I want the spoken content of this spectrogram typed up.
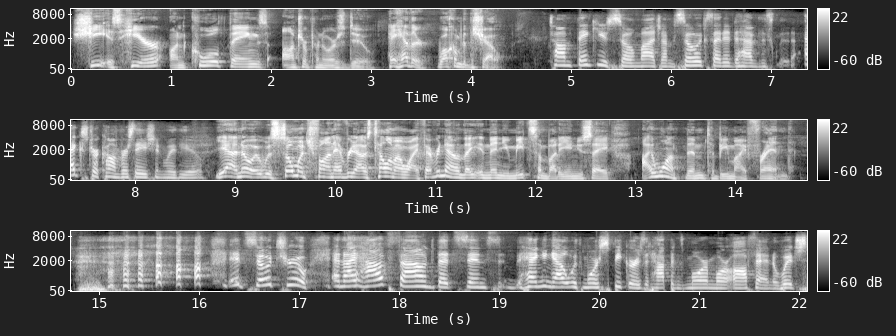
she is here on Cool Things Entrepreneurs Do. Hey, Heather, welcome to the show. Tom, thank you so much. I'm so excited to have this extra conversation with you. Yeah, no, it was so much fun. Every I was telling my wife, every now and then, and then you meet somebody and you say, "I want them to be my friend." it's so true. And I have found that since hanging out with more speakers, it happens more and more often, which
